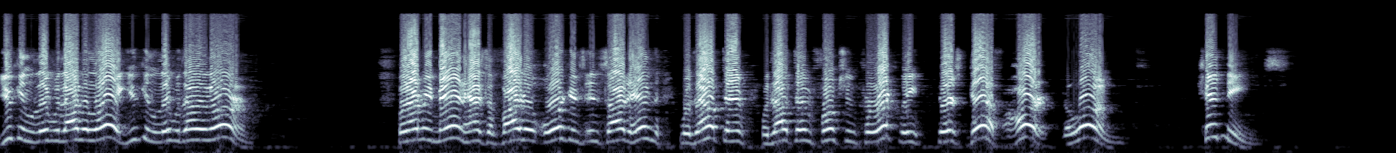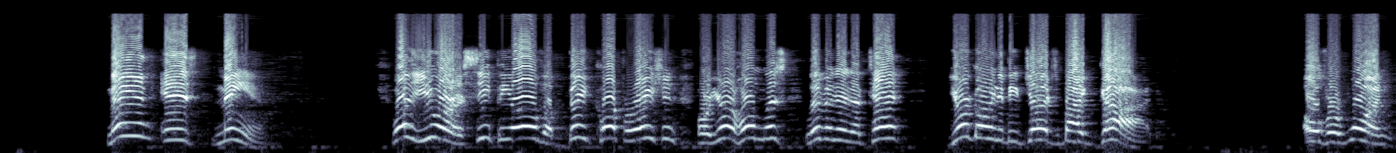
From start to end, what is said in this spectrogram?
You can live without a leg. You can live without an arm. But every man has the vital organs inside him. Without them, without them function correctly, there's death, heart, the lungs, kidneys. Man is man. Whether you are a CPO of a big corporation or you're homeless living in a tent, you're going to be judged by God over one,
